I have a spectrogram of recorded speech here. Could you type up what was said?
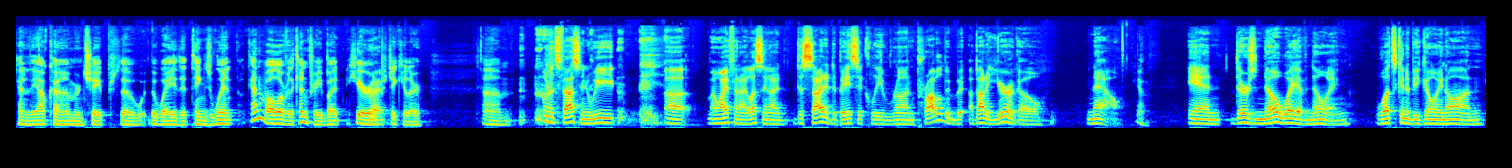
kind of the outcome and shaped the the way that things went, kind of all over the country, but here in Right. particular. Well, it's fascinating. We, uh, my wife and I, Leslie and I, decided to basically run probably about a year ago now. Yeah, And there's no way of knowing what's going to be going on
